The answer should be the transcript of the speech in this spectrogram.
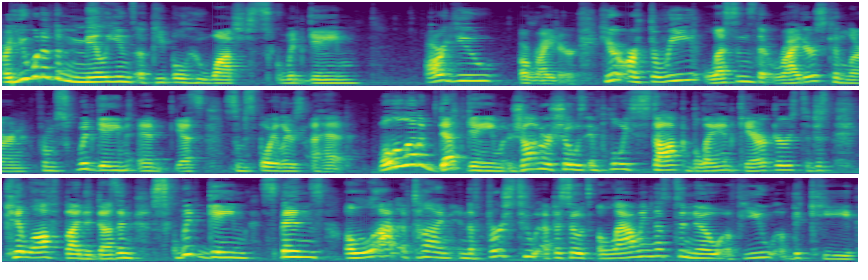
Are you one of the millions of people who watched Squid Game? Are you a writer? Here are three lessons that writers can learn from Squid Game, and yes, some spoilers ahead. While a lot of death game genre shows employ stock, bland characters to just kill off by the dozen, Squid Game spends a lot of time in the first two episodes allowing us to know a few of the key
